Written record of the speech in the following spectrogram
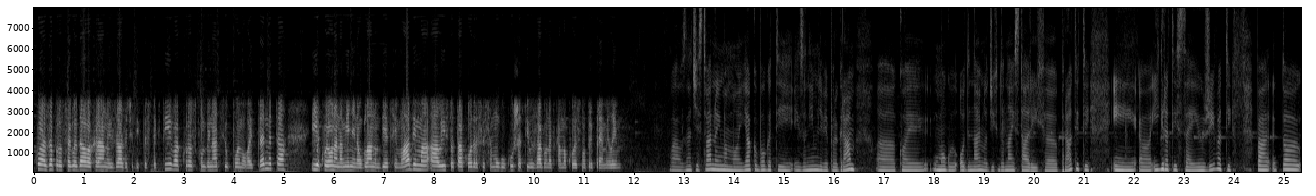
koja zapravo sagledava hranu iz različitih perspektiva kroz kombinaciju pojmova i predmeta iako je ona namijenjena uglavnom djeci i mladima, ali isto tako odrasli se mogu kušati u zagonetkama koje smo pripremili. Wow, znači stvarno imamo jako bogati i zanimljivi program uh, koji mogu od najmlađih do najstarijih uh, pratiti i uh, igrati se i uživati. Pa to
